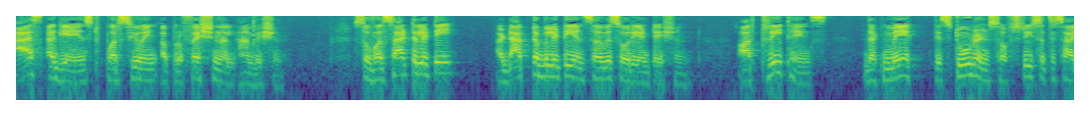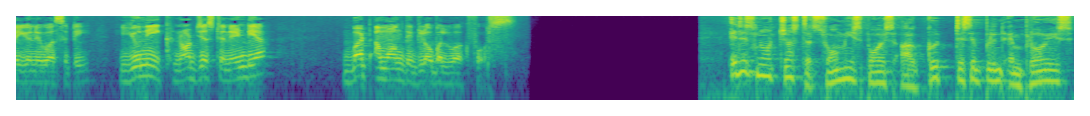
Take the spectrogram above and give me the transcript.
as against pursuing a professional ambition. So versatility, adaptability and service orientation are three things that make the students of Sri Sathya Sai University unique not just in India but among the global workforce. It is not just that Swami's boys are good disciplined employees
